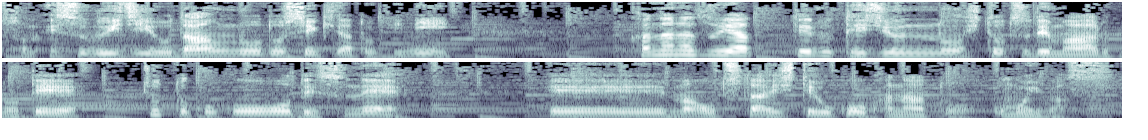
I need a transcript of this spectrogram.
その SVG をダウンロードしてきたときに必ずやってる手順の一つでもあるので、ちょっとここをですね、えー、まあお伝えしておこうかなと思います。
